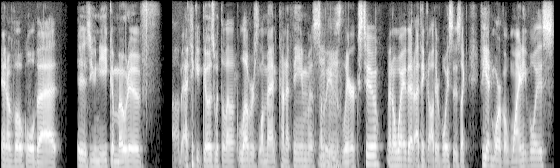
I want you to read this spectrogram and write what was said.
and a vocal that is unique, emotive. Um, I think it goes with the like, lover's lament kind of theme of some Mhm. of these lyrics too, in a way that I think other voices, like if he had more of a whiny voice,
